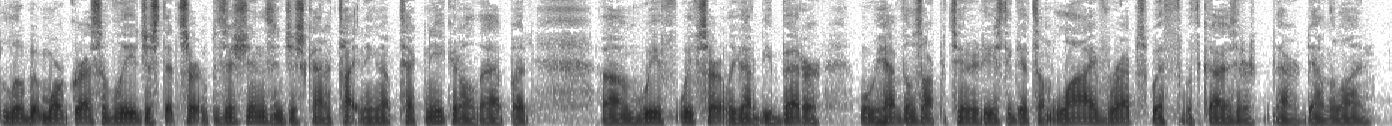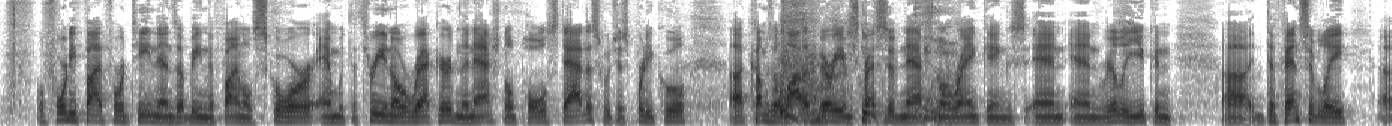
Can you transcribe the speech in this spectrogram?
a little bit more aggressively, just at certain positions, and just kind of tightening up technique and all that. But um, we've we've certainly got to be better when we have those opportunities to get some live reps with, with guys that are, that are down the line. Well, 45 14 ends up being the final score, and with the 3 0 record and the national poll status, which is pretty cool, uh, comes a lot of very impressive national rankings. And, and really, you can uh, defensively, uh,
